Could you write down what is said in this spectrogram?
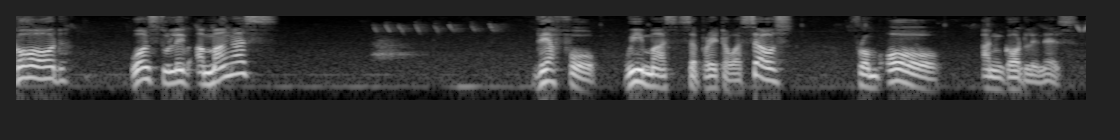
God wants to live among us. Therefore, we must separate ourselves from all ungodliness.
